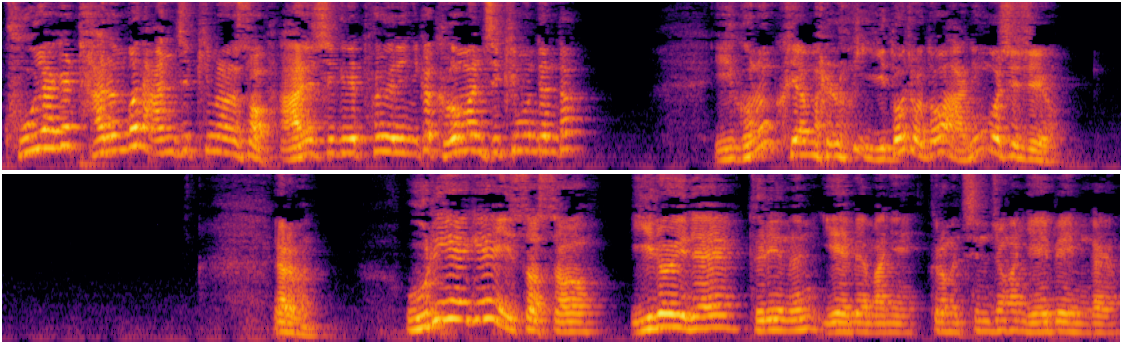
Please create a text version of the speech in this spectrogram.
구약의 다른 건 안 지키면서 안식일이 토요일이니까 그것만 지키면 된다? 이거는 그야말로 이도저도 아닌 것이지요. 여러분, 우리에게 있어서 일요일에 드리는 예배만이 그러면 진정한 예배인가요?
